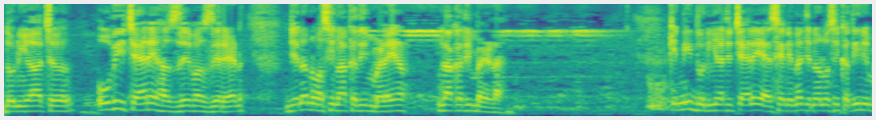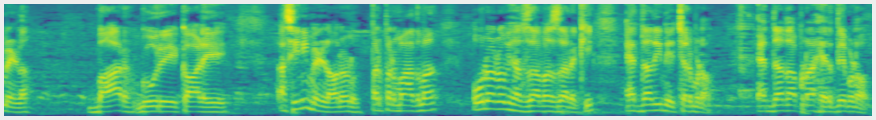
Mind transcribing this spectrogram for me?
ਦੁਨੀਆ 'ਚ ਉਹ ਵੀ ਚਿਹਰੇ ਹੱਸਦੇ ਵਸਦੇ ਰਹਿਣ, ਜਿਨ੍ਹਾਂ ਨੂੰ ਅਸੀਂ ਨਾ ਕਦੀ ਮਿਲੇ ਆ, ਨਾ ਕਦੀ ਮਿਲਣਾ। ਕਿੰਨੀ ਦੁਨੀਆ 'ਚ ਚਿਹਰੇ ਐਸੇ ਨੇ ਨਾ ਜਿਨ੍ਹਾਂ ਨੂੰ ਅਸੀਂ ਕਦੀ ਨਹੀਂ ਮਿਲਣਾ। ਬਾਹਰ ਗੋਰੇ, ਕਾਲੇ, ਅਸੀਂ ਨਹੀਂ ਮਿਲਣਾ ਉਹਨਾਂ ਨੂੰ। ਪਰ ਪ੍ਰਮਾਤਮਾ ਉਹਨਾਂ ਨੂੰ ਵੀ ਹੱਸਦਾ ਵਸਦਾ ਰੱਖੀ। ਐਦਾਂ ਦੀ ਨੇਚਰ ਬਣਾਓ। ਐਦਾਂ ਦਾ ਆਪਣਾ ਹਿਰਦੇ ਬਣਾਓ।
